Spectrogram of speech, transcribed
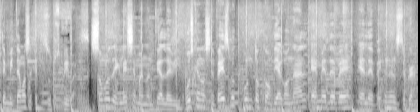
te invitamos a que te suscribas. Somos la Iglesia Manantial de Vida. En facebook.com, diagonal mdblv, en Instagram,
